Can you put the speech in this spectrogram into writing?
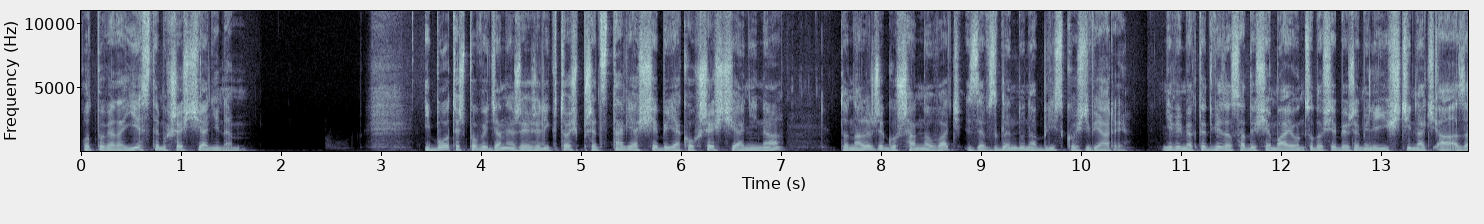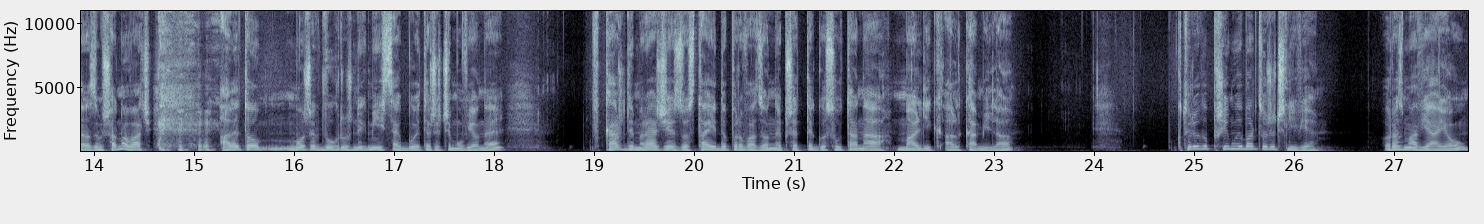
odpowiada, jestem chrześcijaninem. I było też powiedziane, że jeżeli ktoś przedstawia siebie jako chrześcijanina, to należy go szanować ze względu na bliskość wiary. Nie wiem, jak te dwie zasady się mają co do siebie, że mieli ich ścinać, a zarazem szanować, ale to może w dwóch różnych miejscach były te rzeczy mówione. W każdym razie zostaje doprowadzony przed tego sułtana Malik al-Kamila, którego przyjmuje bardzo życzliwie. Rozmawiają.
